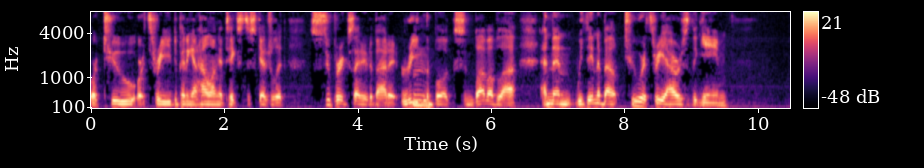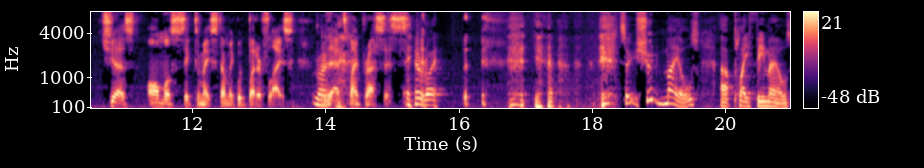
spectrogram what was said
or two or three, depending on how long it takes to schedule it. Super excited about it, reading mm. the books and blah blah blah, and then within about two or three hours of the game just almost sick to my stomach with butterflies. Right. That's my process. right. yeah. So, should males uh, play females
